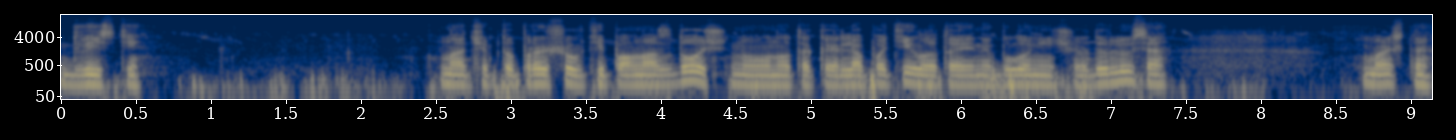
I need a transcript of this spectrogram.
200. Начебто пройшов типа в нас дощ, ну воно таке ляпотіло та й не було нічого. Дивлюся. Бачите,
